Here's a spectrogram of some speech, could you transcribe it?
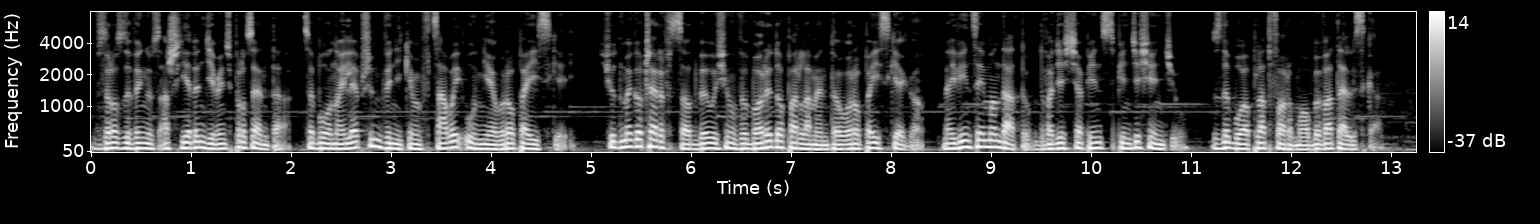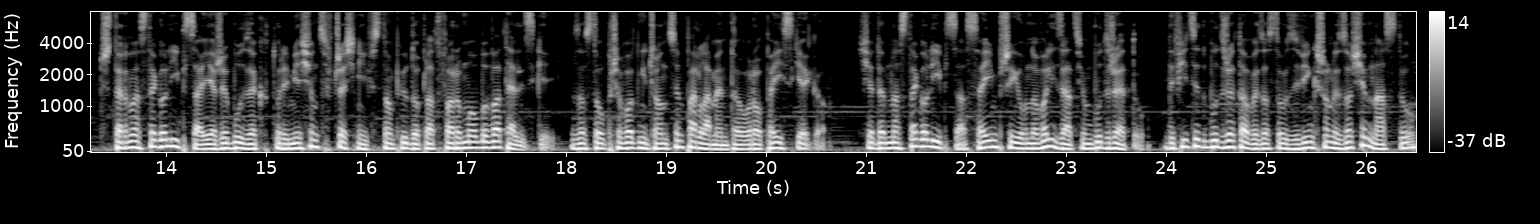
wzrost wyniósł aż 1,9%, co było najlepszym wynikiem w całej Unii Europejskiej. 7 czerwca odbyły się wybory do Parlamentu Europejskiego. Najwięcej mandatów, 25 z 50, zdobyła Platforma Obywatelska. 14 lipca Jerzy Buzek, który miesiąc wcześniej wstąpił do Platformy Obywatelskiej, został przewodniczącym Parlamentu Europejskiego. 17 lipca Sejm przyjął nowelizację budżetu. Deficyt budżetowy został zwiększony z 18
